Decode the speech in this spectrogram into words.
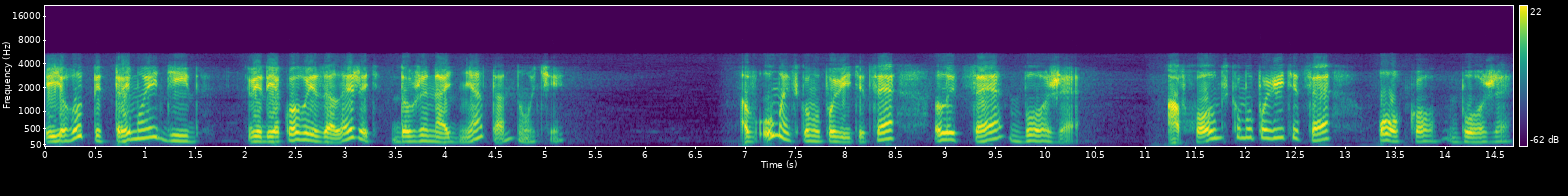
і його підтримує дід, від якого і залежить довжина дня та ночі. А в Уманському повіті це лице Боже, а в Холмському повіті це око Боже.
